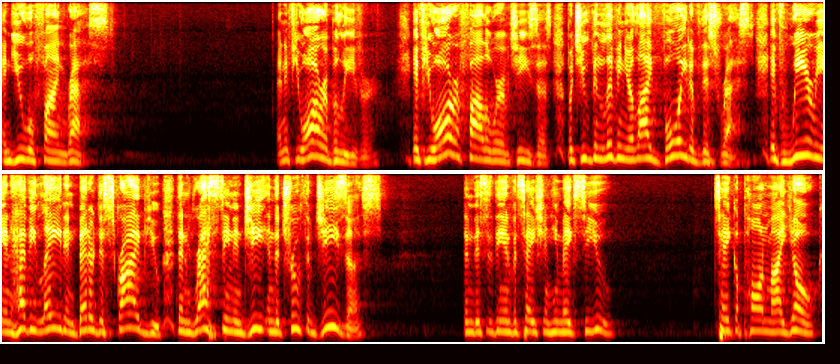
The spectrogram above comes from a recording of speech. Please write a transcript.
and you will find rest. And if you are a believer, if you are a follower of Jesus, but you've been living your life void of this rest, if weary and heavy laden better describe you than resting in, G- in the truth of Jesus, then this is the invitation he makes to you. Take upon my yoke,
